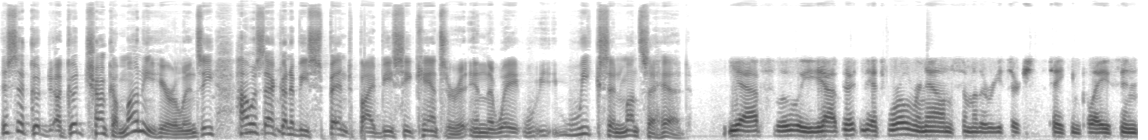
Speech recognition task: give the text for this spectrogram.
this is a good a good chunk of money here, Lindsay. How is that going to be spent by BC Cancer in the way weeks and months ahead? Yeah, absolutely. Yeah, it's world renowned. Some of the research that's taking place in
